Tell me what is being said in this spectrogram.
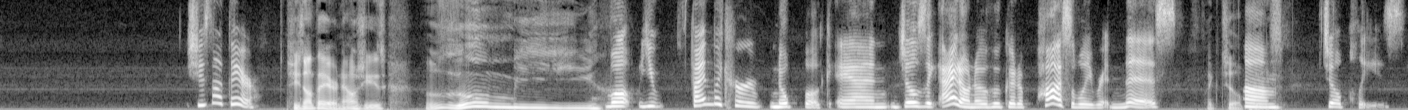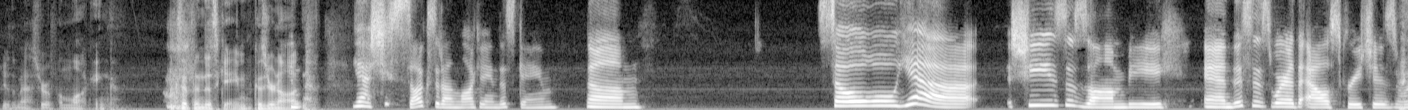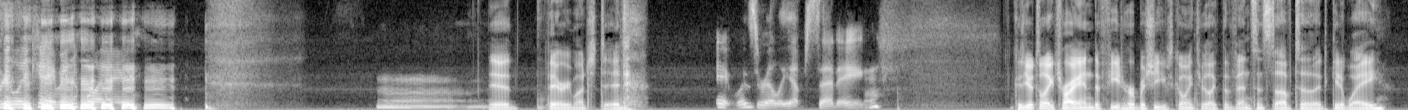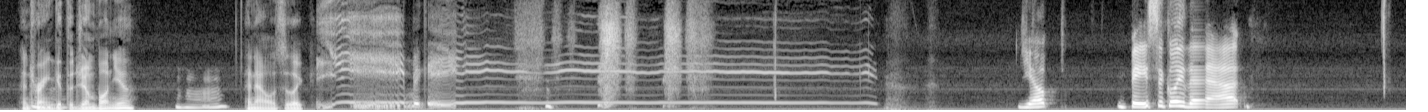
she's not there. She's not there now. She's zombie. Well, you find like her notebook, and Jill's like, I don't know who could have possibly written this. Like Jill, please. Um, Jill, please. You're the master of unlocking. Except in this game, because you're not. Yeah, she sucks at unlocking in this game. Um. So yeah, she's a zombie, and this is where the owl screeches really came into play. Hmm. It very much did. It was really upsetting. Because you have to like try and defeat her, but she keeps going through like the vents and stuff to get away and try and get Mhm. the jump on you. hmm And now it's like, "Eee, Mickey." Yep. Basically that.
